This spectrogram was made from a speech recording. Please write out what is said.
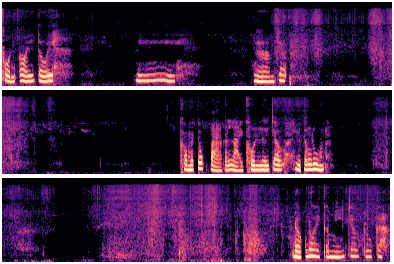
ฝนอ้อยตัวนี่ งามเจ้าเขามาตกป่ากันหลายคนเลยเจ้าอยู่ตั้งลุ่ม ดอกน้อยก็มีเจ้าดูกะ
